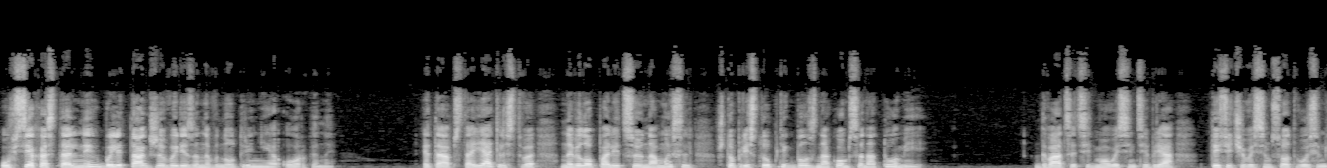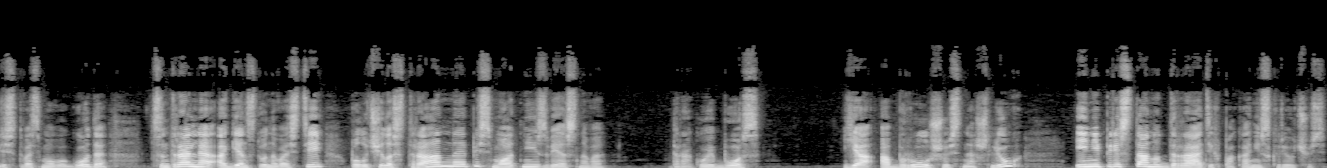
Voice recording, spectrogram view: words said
У всех остальных были также вырезаны внутренние органы. Это обстоятельство навело полицию на мысль, что преступник был знаком с анатомией. 27 сентября 1888 года Центральное агентство новостей получило странное письмо от неизвестного. «Дорогой босс, я обрушусь на шлюх и не перестану драть их, пока не скрючусь».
